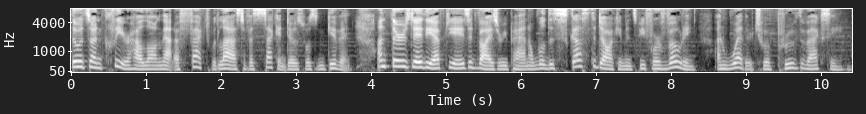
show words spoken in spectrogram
though it's unclear how long that effect would last if a second dose wasn't given. On Thursday, the FDA's advisory panel will discuss the documents before voting on whether to approve the vaccine.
